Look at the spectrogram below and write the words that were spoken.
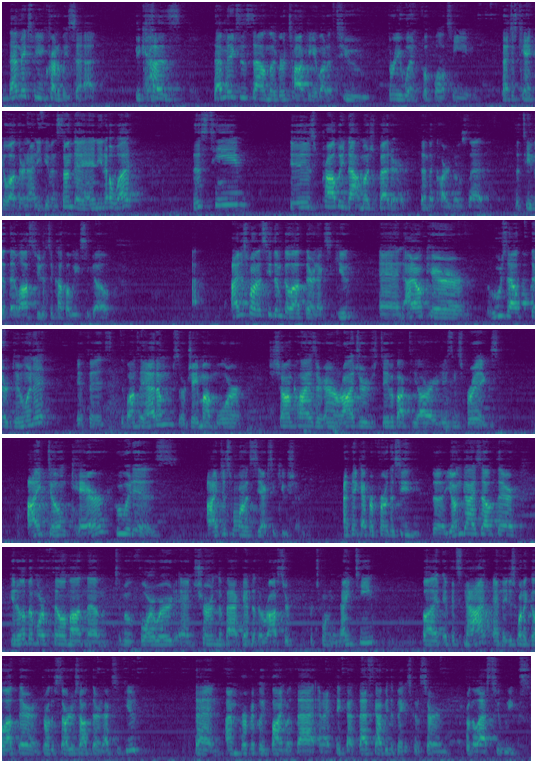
that makes me incredibly sad because that makes it sound like we're talking about a two, three win football team that just can't go out there on any given Sunday. And you know what? This team is probably not much better than the Cardinals, that the team that they lost to just a couple weeks ago. I- I just want to see them go out there and execute. And I don't care who's out there doing it, if it's Davante Adams or J'Mon Moore, DeShone Kizer, Aaron Rodgers, David Bakhtiari, Jason Spriggs. I don't care who it is. I just want to see execution. I think I prefer to see the young guys out there get a little bit more film on them to move forward and churn the back end of the roster for 2019. But if it's not, and they just want to go out there and throw the starters out there and execute, then I'm perfectly fine with that. And I think that that's got to be the biggest concern for the last two weeks.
